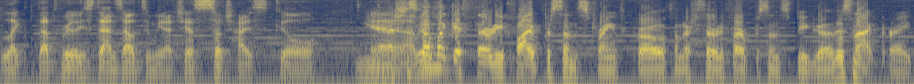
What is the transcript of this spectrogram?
like that really stands out to me. That she has such high skill. Yeah, she's she's got like a 35% strength growth and a 35% speed growth. It's not great.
